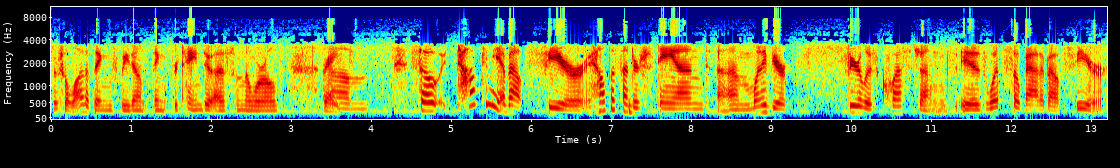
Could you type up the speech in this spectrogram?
there's a lot of things we don't think pertain to us in the world. Right. Um, so, talk to me about fear. Help us understand. Um, one of your fearless questions is, "What's so bad about fear?"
